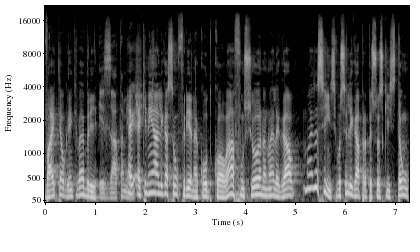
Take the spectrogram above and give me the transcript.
Vai ter alguém que vai abrir. Exatamente. É, é que nem a ligação fria, né? Cold call. Ah, funciona, não é legal. Mas assim, se você ligar para pessoas que estão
